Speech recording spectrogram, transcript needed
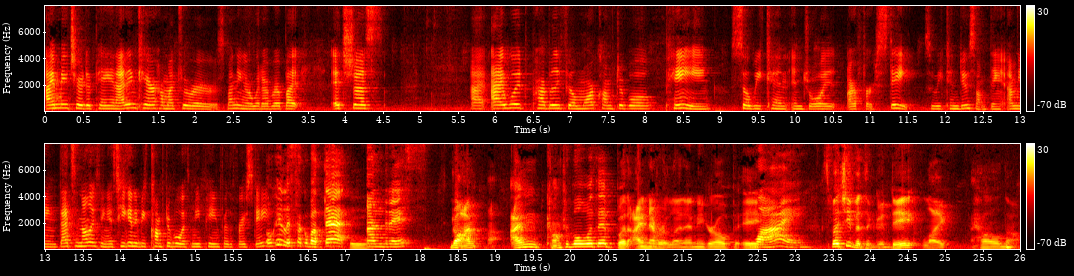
I made sure to pay, and I didn't care how much we were spending or whatever. But it's just, I I would probably feel more comfortable paying so we can enjoy our first date, so we can do something. I mean, that's another thing. Is he going to be comfortable with me paying for the first date? Okay, let's talk about that, Ooh. Andres. No, I'm I'm comfortable with it, but I never let any girl pay. Why? Especially if it's a good date. Like hell no,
